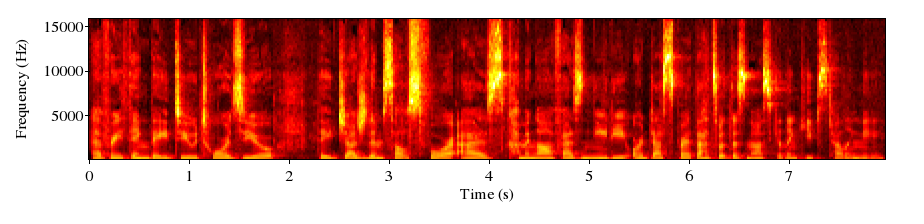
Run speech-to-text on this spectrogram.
Everything they do towards you, they judge themselves for as coming off as needy or desperate. That's what this masculine keeps telling me.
